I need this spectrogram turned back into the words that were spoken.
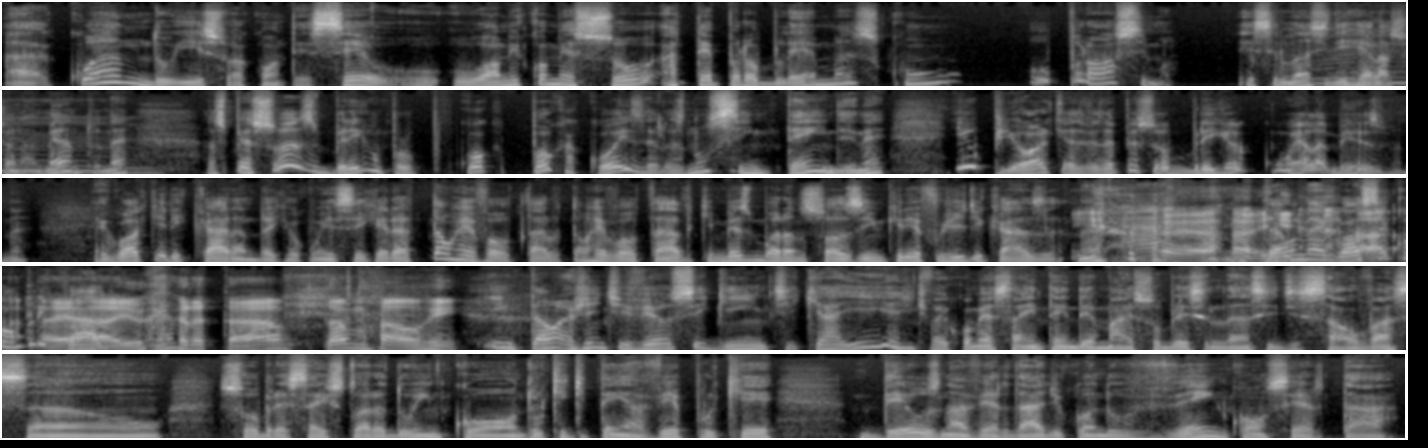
Ah, quando isso aconteceu, o, o homem começou a ter problemas com o próximo esse lance de relacionamento, né? Hum. As pessoas brigam por pouca coisa, elas não se entendem, né? E o pior é que às vezes a pessoa briga com ela mesma, né? É igual aquele cara André, que eu conheci que era tão revoltado, tão revoltado, que mesmo morando sozinho queria fugir de casa, né? então o negócio é complicado. Aí, aí né? o cara tá, tá mal, hein? Então a gente vê o seguinte, que aí a gente vai começar a entender mais sobre esse lance de salvação, sobre essa história do encontro, o que, que tem a ver, porque Deus, na verdade, quando vem consertar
